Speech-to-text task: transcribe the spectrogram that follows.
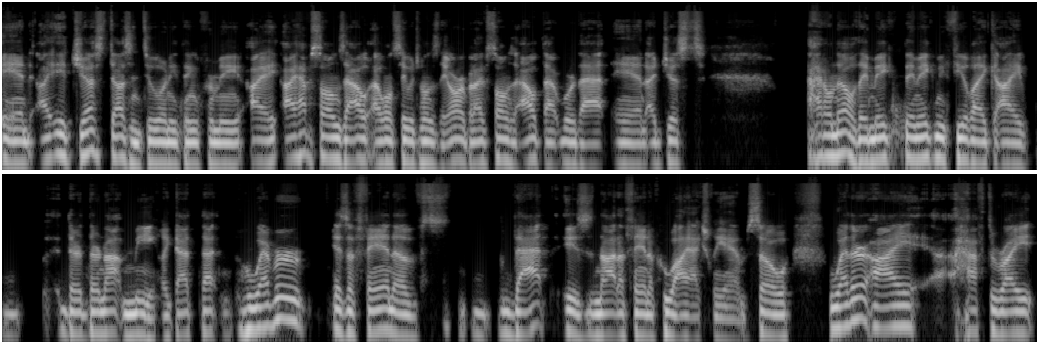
and I, it just doesn't do anything for me. I I have songs out. I won't say which ones they are, but I have songs out that were that, and I just I don't know. They make they make me feel like I they're they're not me. Like that that whoever is a fan of that is not a fan of who I actually am. So whether I have to write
